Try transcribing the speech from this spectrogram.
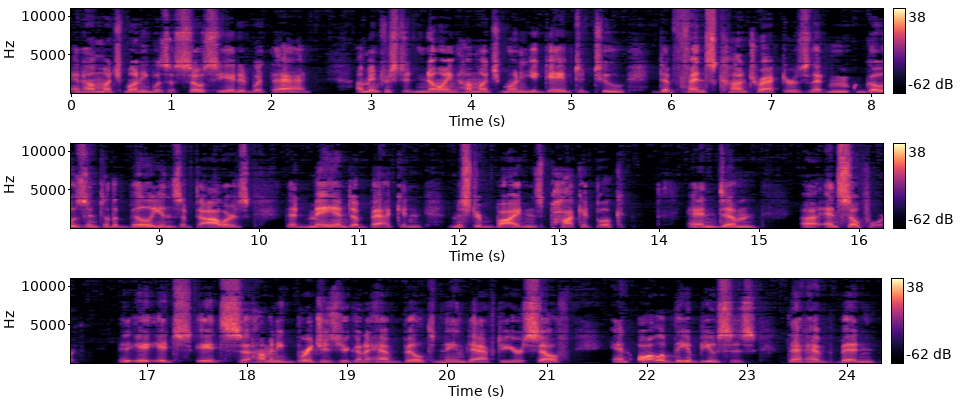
and how much money was associated with that. I'm interested in knowing how much money you gave to two defense contractors that m- goes into the billions of dollars that may end up back in Mr. Biden's pocketbook, and um, uh, and so forth. It, it's it's uh, how many bridges you're going to have built named after yourself, and all of the abuses that have been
